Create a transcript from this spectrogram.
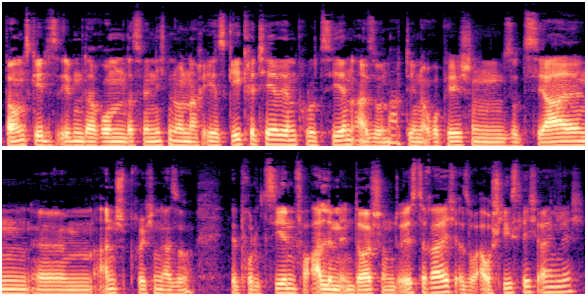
Bei uns geht es eben darum, dass wir nicht nur nach ESG-Kriterien produzieren, also nach den europäischen sozialen ähm, Ansprüchen. Also wir produzieren vor allem in Deutschland und Österreich, also ausschließlich eigentlich.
